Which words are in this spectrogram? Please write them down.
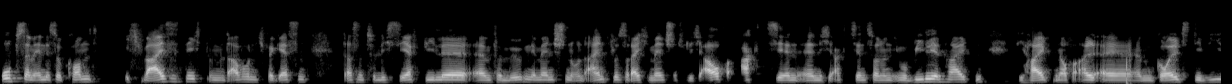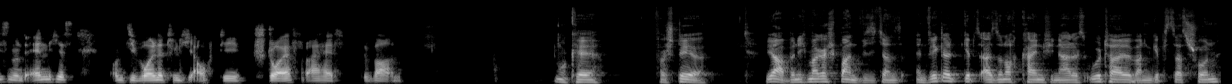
Ob es am Ende so kommt, ich weiß es nicht und man darf auch nicht vergessen, dass natürlich sehr viele ähm, vermögende Menschen und einflussreiche Menschen natürlich auch Aktien, äh, nicht Aktien, sondern Immobilien halten. Die halten auch all, äh, Gold, Devisen und ähnliches und die wollen natürlich auch die Steuerfreiheit bewahren. Okay, verstehe. Ja, bin ich mal gespannt, wie sich das entwickelt. Gibt es also noch kein finales Urteil? Wann gibt es das schon?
